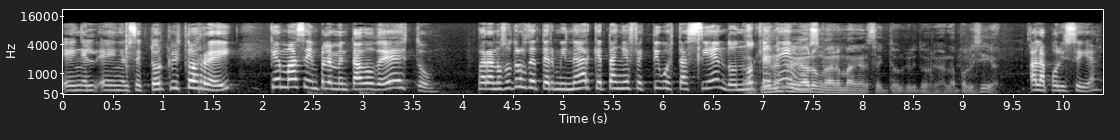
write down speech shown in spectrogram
en el, en el sector Cristo Rey, ¿Qué más se ha implementado de esto? Para nosotros determinar qué tan efectivo está siendo, no ¿A quién tenemos... entregaron armas en el sector territorial? ¿La policía? A la policía.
